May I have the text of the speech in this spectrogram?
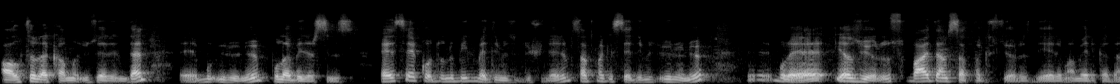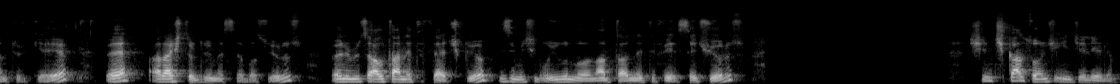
6 rakamı üzerinden bu ürünü bulabilirsiniz. HS kodunu bilmediğimizi düşünelim. Satmak istediğimiz ürünü e, buraya yazıyoruz. Badem satmak istiyoruz diyelim Amerika'dan Türkiye'ye ve araştır düğmesine basıyoruz. Önümüze alternatifler çıkıyor. Bizim için uygun olan alternatifi seçiyoruz. Şimdi çıkan sonucu inceleyelim.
